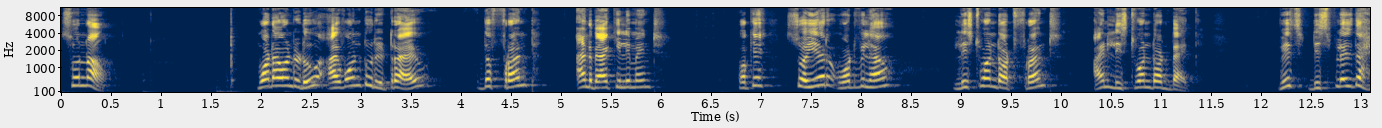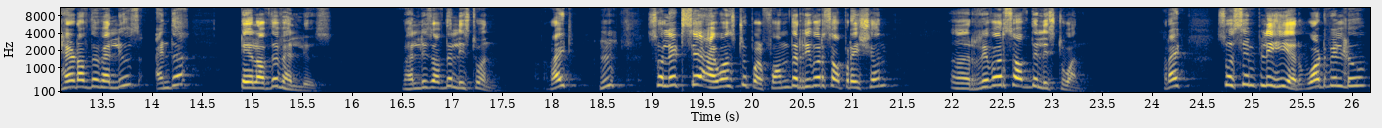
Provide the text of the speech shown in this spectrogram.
So now what i want to do i want to retrieve the front and back element. Okay? So here what we'll have? List1 dot front and list1 dot back which displays the head of the values and the tail of the values. Values of the list 1 right? Hmm? so let's say i want to perform the reverse operation uh, reverse of the list 1 right? So simply here what we'll do?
